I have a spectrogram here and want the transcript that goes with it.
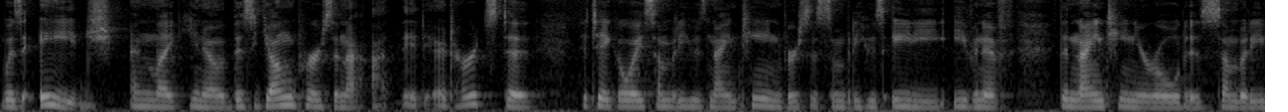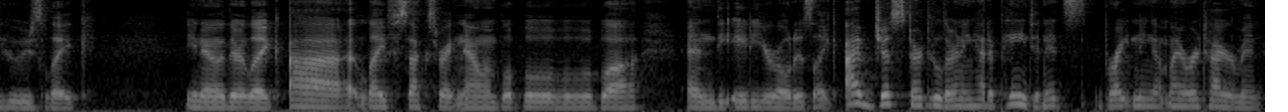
was age and like you know this young person I, I, it, it hurts to to take away somebody who's 19 versus somebody who's 80 even if the 19 year old is somebody who's like you know they're like ah life sucks right now and blah blah blah blah blah, blah. and the 80 year old is like i've just started learning how to paint and it's brightening up my retirement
